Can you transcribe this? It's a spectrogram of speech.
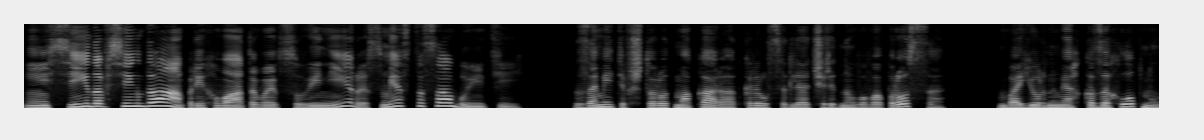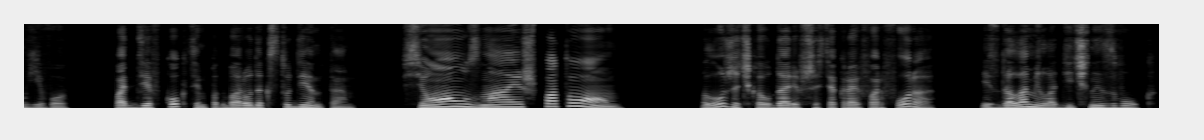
«Исида всегда прихватывает сувениры с места событий». Заметив, что рот Макара открылся для очередного вопроса, Баюрн мягко захлопнул его, поддев когтем подбородок студента. «Все узнаешь потом. Ложечка, ударившись о край фарфора, издала мелодичный звук.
